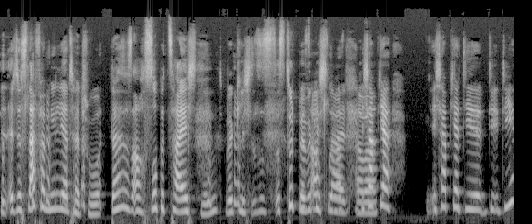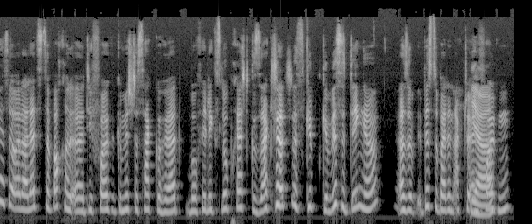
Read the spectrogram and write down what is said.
das La Familia Tattoo. Das ist auch so bezeichnend, wirklich. Es ist, es tut mir Das wirklich so leid. Ich habe ja, ich habe ja die, die, diese oder letzte Woche äh, die Folge Gemischtes Hack gehört, wo Felix Lobrecht gesagt hat, es gibt gewisse Dinge. Also bist du bei den aktuellen Ja. Folgen?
